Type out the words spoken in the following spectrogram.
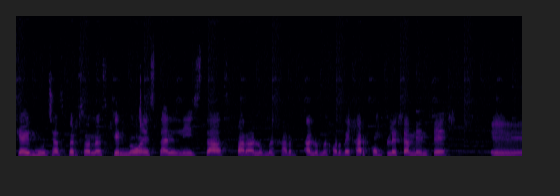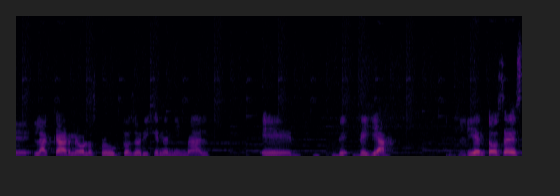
que hay muchas personas que no están listas para a lo mejor, a lo mejor dejar completamente eh, la carne o los productos de origen animal eh, de, ya. Y entonces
